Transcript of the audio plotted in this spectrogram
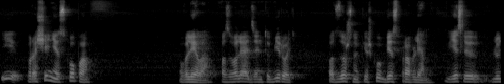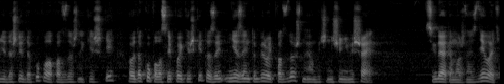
и вращение скопа влево позволяет заинтубировать подвздошную кишку без проблем. Если люди дошли до купола подвздошной кишки, до купола слепой кишки, то не заинтубировать подвздошную обычно ничего не мешает. Всегда это можно сделать,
